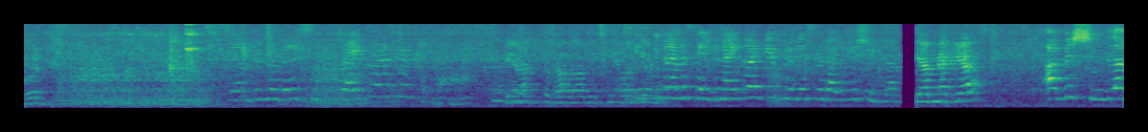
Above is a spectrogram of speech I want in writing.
گڈ کر کے پیاز تو اس اور کیا میں صحیح بنائی کر کے پھر میں اس میں ڈالوں گی شملہ کیا میں کیا اب میں شملہ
